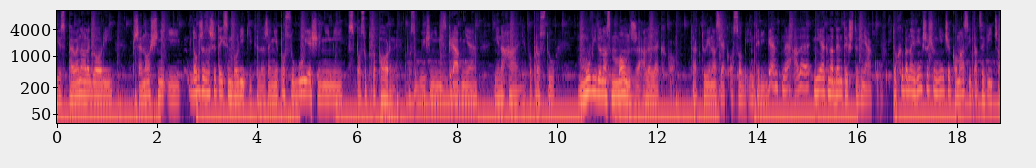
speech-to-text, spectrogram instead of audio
Jest pełen alegorii, przenośni i dobrze zaszytej symboliki, tyle że nie posługuje się nimi w sposób toporny. Posługuje się nimi zgrabnie, nienachalnie, po prostu mówi do nas mądrze, ale lekko. Traktuje nas jak osoby inteligentne, ale nie jak nadętych sztywniaków. I to chyba największe osiągnięcie Komasy i Pacewicza,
